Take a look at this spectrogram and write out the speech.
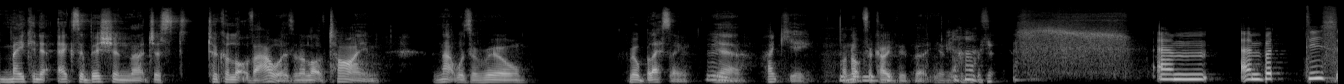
make an exhibition that just took a lot of hours and a lot of time, and that was a real, real blessing. Mm. Yeah, thank you. Well, not for COVID, but you know. um, um, but these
